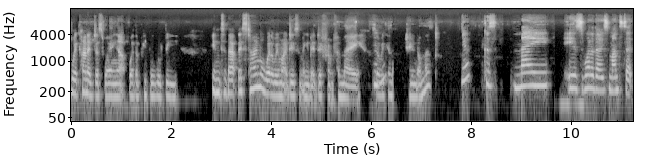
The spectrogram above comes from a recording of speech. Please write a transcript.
We're kind of just weighing up whether people would be into that this time or whether we might do something a bit different for May. So mm-hmm. we can tune on that. Yeah, because May is one of those months that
